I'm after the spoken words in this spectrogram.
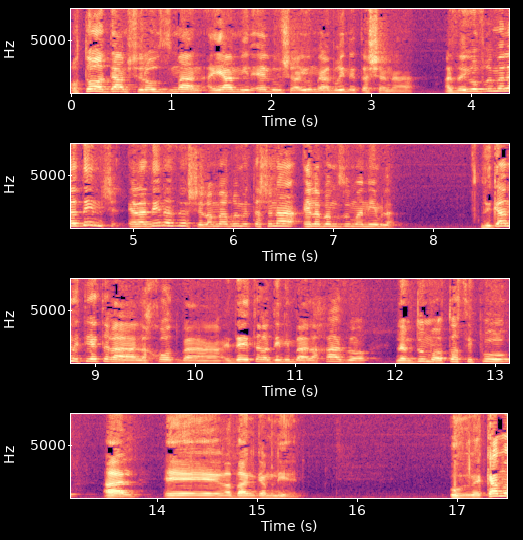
אותו אדם שלא הוזמן היה מן אלו שהיו מעברים את השנה, אז היו עוברים אל הדין, אל הדין הזה שלא מעברים את השנה אלא במזומנים לה. וגם את יתר ההלכות, את יתר הדינים בהלכה הזו, למדו מאותו סיפור על אה, רבן גמליאל. ובכמה,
